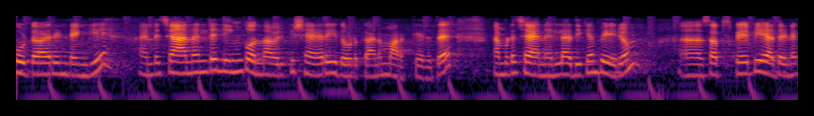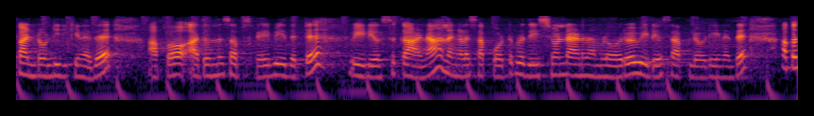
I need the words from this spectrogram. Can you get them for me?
കൂട്ടുകാരുണ്ടെങ്കിൽ എന്റെ ചാനലിന്റെ ലിങ്ക് ഒന്ന് അവർക്ക് ഷെയർ ചെയ്ത് കൊടുക്കാനും മറക്കരുത്. നമ്മുടെ ചാനലിൽ അധികം പേരും സബ്സ്ക്രൈബ് ചെയ്യാതെയാണ് കണ്ടുകൊണ്ടിരിക്കുന്നത്. അപ്പോൾ അതൊന്ന് സബ്സ്ക്രൈബ് ചെയ്തിട്ട് വീഡിയോസ് കാണാം നിങ്ങളെ സപ്പോർട്ട് പ്രതീക്ഷിച്ചുകൊണ്ടാണ് നമ്മൾ ഓരോ വീഡിയോസ് അപ്ലോഡ് ചെയ്യുന്നത്. അപ്പോൾ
